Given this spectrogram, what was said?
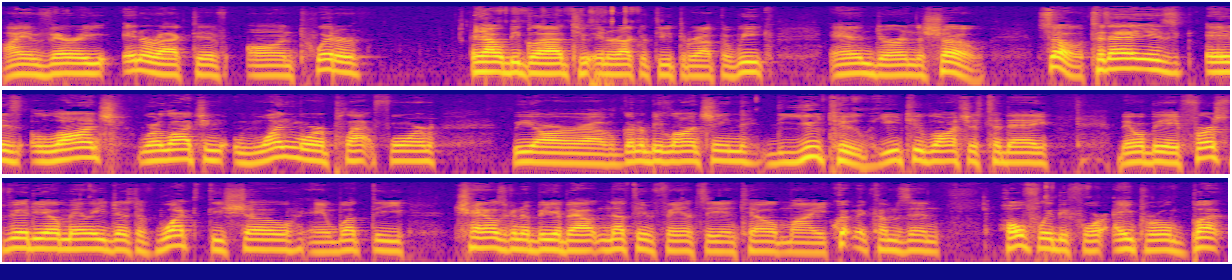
I am very interactive on Twitter, and I would be glad to interact with you throughout the week and during the show. So today is is launch. We're launching one more platform. We are uh, going to be launching the YouTube. YouTube launches today. There will be a first video, mainly just of what the show and what the channel is going to be about. Nothing fancy until my equipment comes in, hopefully before April. But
